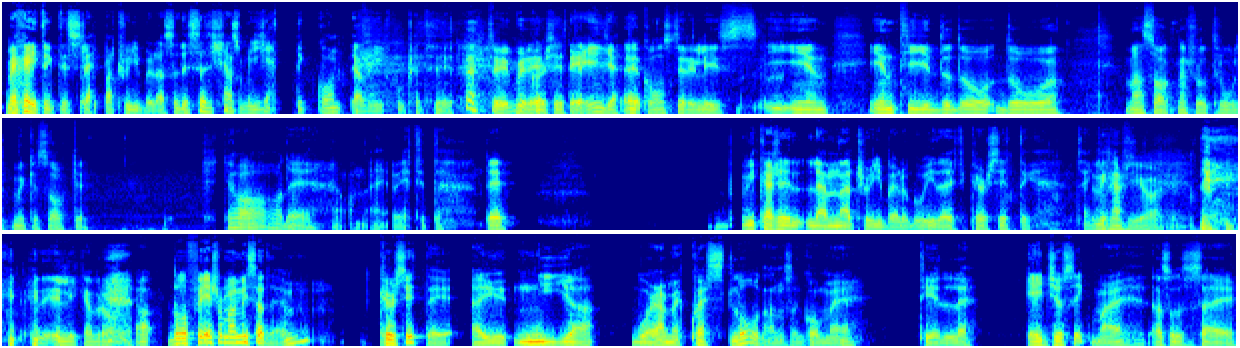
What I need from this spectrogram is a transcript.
Men jag kan inte riktigt släppa Treebird, alltså det känns som en jättekonstigt... Ja, vi fortsätter. Det är, det är en jättekonstig release i i en, i en tid då, då man saknar så otroligt mycket saker. Ja, det... Ja, nej, jag vet inte. Det... Vi kanske lämnar Treebird och går vidare till Curse City. Vi kanske gör det. Det är lika bra. Ja, då för er som har missat det. Curse City är ju nya Warhammer Quest-lådan som kommer till Age of Sigmar. Alltså så här,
